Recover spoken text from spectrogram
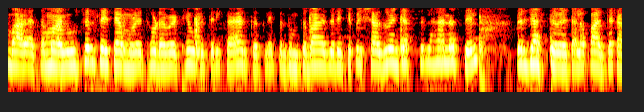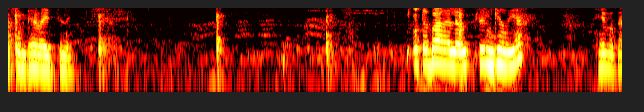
बाळ आता मान उचलते त्यामुळे थोडा वेळ ठेवलं तरी काय हरकत नाही. पण तुमचं बाळ जर याच्यापेक्षा अजून जास्त लहान असेल तर जास्त वेळ त्याला पालथं टाकून ठेवायचं नाही. आता बाळाला उचलून घेऊया. हे बघा.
